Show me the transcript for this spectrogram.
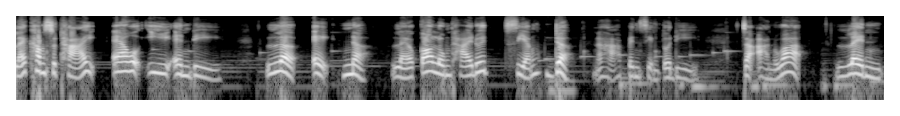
และคำสุดท้าย l e n d l a n แล้วก็ลงท้ายด้วยเสียง d นะคะ เป็นเสียงตัวดี จะอ่านว่า lend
